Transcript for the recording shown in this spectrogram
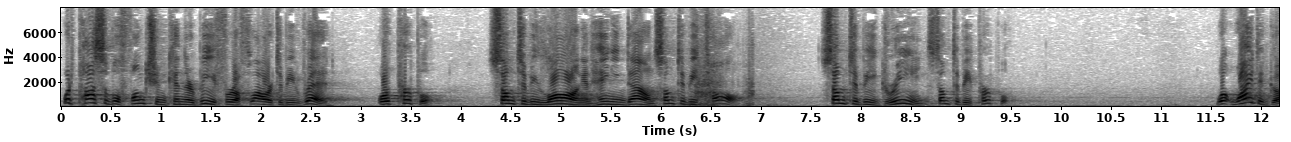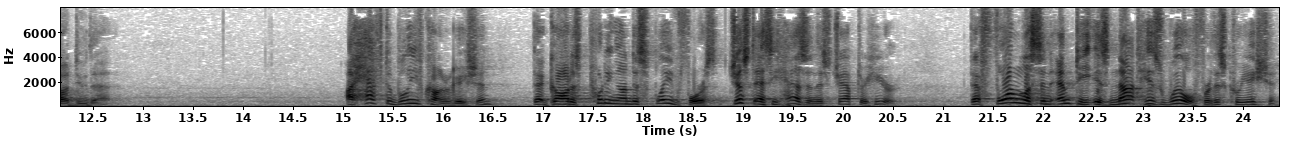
What possible function can there be for a flower to be red or purple? Some to be long and hanging down, some to be tall, some to be green, some to be purple. What, why did God do that? I have to believe, congregation, that God is putting on display for us, just as He has in this chapter here. That formless and empty is not His will for this creation.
